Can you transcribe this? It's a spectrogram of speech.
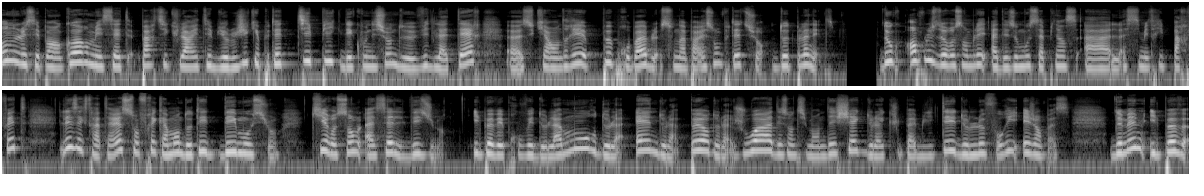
On ne le sait pas encore, mais cette particularité biologique est peut-être typique des conditions de vie de la Terre, euh, ce qui rendrait peu probable son apparition peut-être sur d'autres planètes. Donc, en plus de ressembler à des Homo sapiens à la symétrie parfaite, les extraterrestres sont fréquemment dotés d'émotions, qui ressemblent à celles des humains. Ils peuvent éprouver de l'amour, de la haine, de la peur, de la joie, des sentiments d'échec, de la culpabilité, de l'euphorie et j'en passe. De même, ils peuvent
